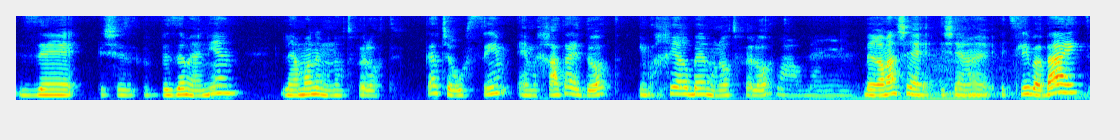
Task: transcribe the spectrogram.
זה, ש, וזה מעניין, להמון אמונות טפלות. את יודעת שרוסים הם אחת העדות עם הכי הרבה אמונות טפלות, וואו, מעניין. ברמה ש, שאצלי בבית,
